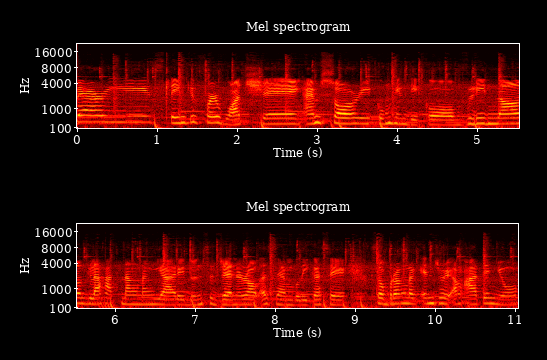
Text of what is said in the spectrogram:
berries. Thank you for watching. I'm sorry kung hindi ko vlinog lahat ng nangyari dun sa General Assembly kasi sobrang nag-enjoy ang atin nyo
